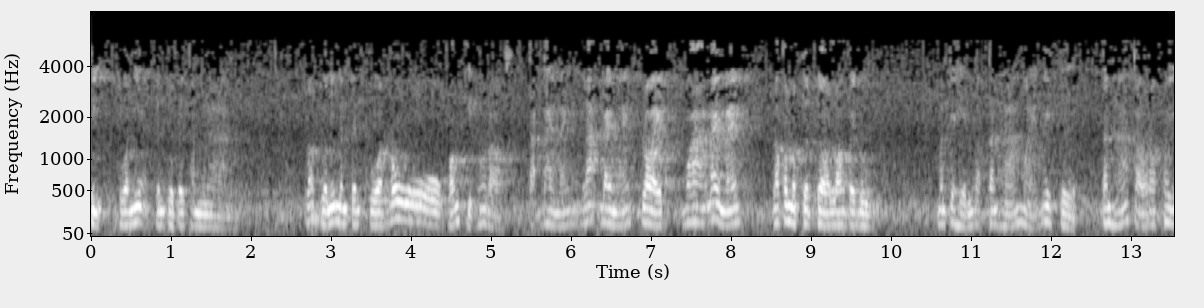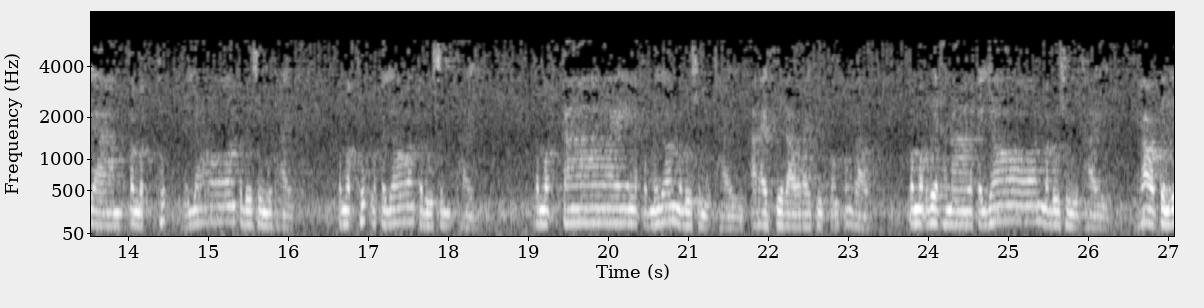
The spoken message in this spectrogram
ติตัวนี้เป็นตัวไปทำงาน เพราะตัวนี้มันเป็นตัวโรคของจิตของเรา ตัดได้ไหมละได้ไหมปล่อยวางได้ไหมเราก็มาจดจ่อลองไปดู มันจะเห็นว่าตัณหาใหม่ไม่เกิด ตัณหาเก่าเราพยายามกำหนดทุกข์ย้อนไปดูสมุทัยกำหนดทุกข์แล้วก็ย้อนไปดูสมุทัยกำหนดกายแล้วก็มาย้อนมาดูสมุทัยอะไรคือเราอะไรคือของของเรากำหนดเวทนาแล้วก็ย้อนมาดูสมุทัยเราเป็นเว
